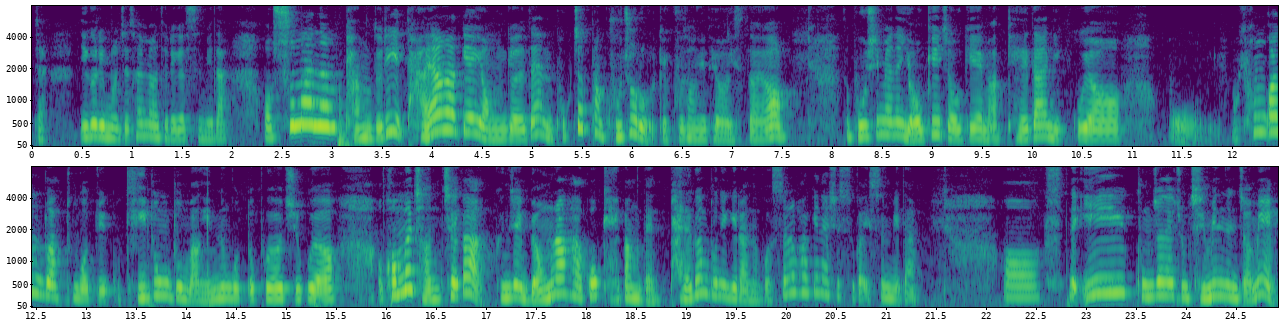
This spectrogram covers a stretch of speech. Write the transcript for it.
자, 이 그림으로 이제 설명을 드리겠습니다. 어, 수많은 방들이 다양하게 연결된 복잡한 구조로 이렇게 구성이 되어 있어요. 보시면은 여기저기에 막 계단 있고요. 뭐, 뭐 현관도 같은 것도 있고 기둥도 막 있는 것도 보여지고요. 어, 건물 전체가 굉장히 명랑하고 개방된 밝은 분위기라는 것을 확인하실 수가 있습니다. 어, 근데 이 궁전의 좀 재밌는 점이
